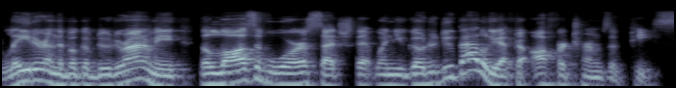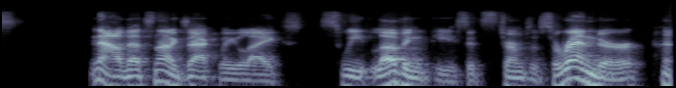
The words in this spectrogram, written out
later in the book of Deuteronomy, the laws of war are such that when you go to do battle, you have to offer terms of peace. Now, that's not exactly like sweet, loving peace, it's terms of surrender.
